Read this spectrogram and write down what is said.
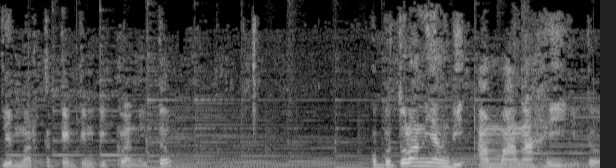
Tim marketing, tim iklan itu kebetulan yang diamanahi itu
